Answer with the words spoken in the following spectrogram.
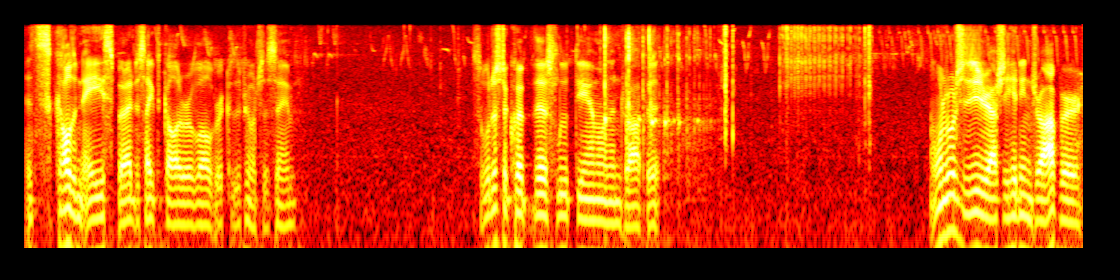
It's called an ace, but I just like to call it a revolver because they're pretty much the same. So we'll just equip this, loot the ammo, and then drop it. I wonder which is easier, actually hitting drop or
